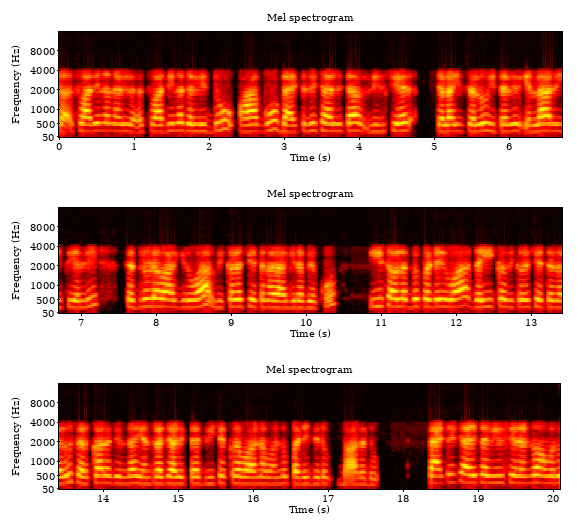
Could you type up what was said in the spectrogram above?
ಸ- ಸ್ವಾಧೀನನಲ್ಲಿ ಸ್ವಾಧೀನದಲ್ಲಿದ್ದು ಹಾಗೂ ಬ್ಯಾಟರಿ ಚಾಲಿತ ವೀಲ್ಚೇರ್ ಚಲಾಯಿಸಲು ಇತರೆ ಎಲ್ಲಾ ರೀತಿಯಲ್ಲಿ ಸದೃಢವಾಗಿರುವ ವಿಕಲಚೇತನರಾಗಿರಬೇಕು. ಈ ಸೌಲಭ್ಯ ಪಡೆಯುವ ದೈಹಿಕ ವಿಕಲಚೇತನರು ಸರ್ಕಾರದಿಂದ ಯಂತ್ರಚಾಲಿತ ದ್ವಿಚಕ್ರ ವಾಹನವನ್ನು ಪಡೆದಿರಬಾರದು. ಬ್ಯಾಟರಿ ಚಾಲಿತ ವೀಲ್ ಚೇರ್ ಅನ್ನು ಅವರು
